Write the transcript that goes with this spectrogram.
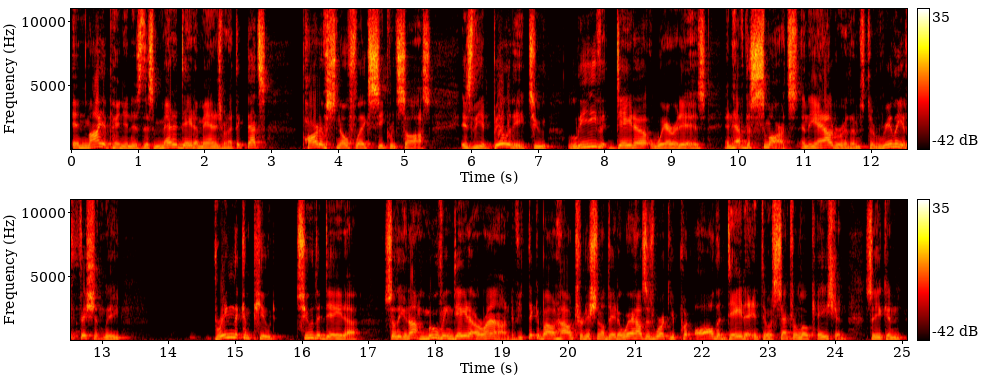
in my opinion, is this metadata management. I think that's part of Snowflake's secret sauce, is the ability to leave data where it is and have the smarts and the algorithms to really efficiently bring the compute to the data so that you're not moving data around. If you think about how traditional data warehouses work, you put all the data into a central location so you can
